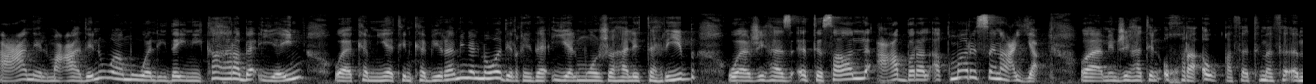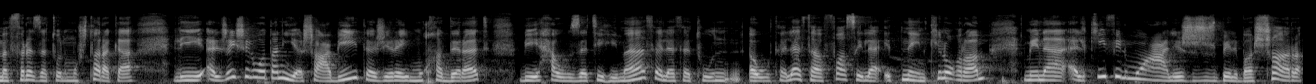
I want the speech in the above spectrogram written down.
عن المعادن ومولدين كهربائيين وكميات كبيرة من المواد الغذائية الموجهة للتهريب وجهاز اتصال عبر الأقمار الصناعية. ومن جهة أخرى أوقفت مفرزة مشتركة للجيش الوطني الشعبي تاجري مخدرات بحوزتهما ثلاثة أو 3.2 كيلوغرام من الكيف المعالج بالبشار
